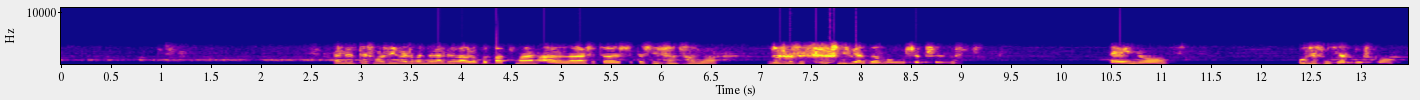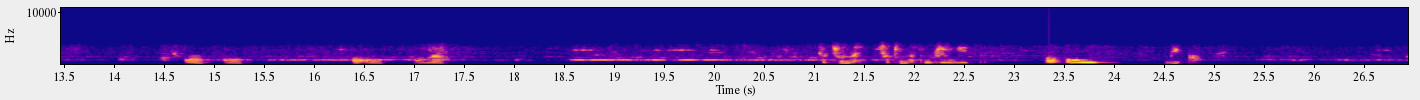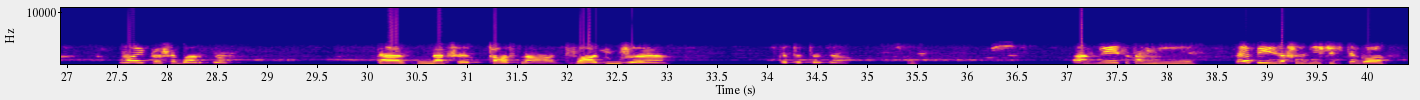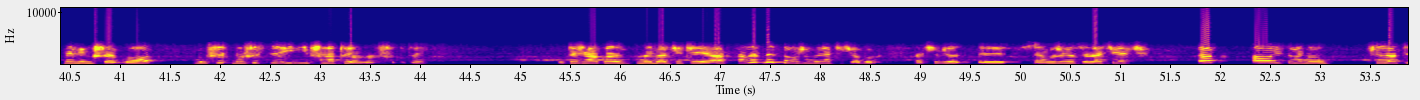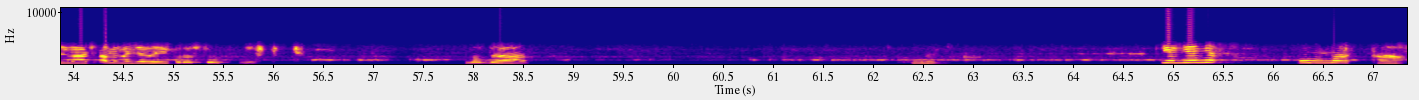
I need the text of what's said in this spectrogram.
Będzie też możliwe, że będę nagrywał logo Batman, ale na razie to jeszcze też nie wiadomo. Dużo rzeczy już nie wiadomo, muszę przyznać. Ej no. Użysz mi serduszko. O, o. O, o, dobra. Szacunek, szacunek ludzi ulicy. O, o. Wik. No i proszę bardzo. Teraz nadszedł czas na dwa duże. O. A wy to tam nic. Lepiej zawsze zniszczyć tego największego, bo, wszy, bo wszyscy inni przylatują zawsze tutaj. Bo to się akurat najbardziej dzieje akcja, my to możemy lecieć obok, znaczy, yy, możemy sobie lecieć, tak, a oni to będą przylatywać, a my będziemy ich po prostu niszczyć. Dobra. Kurde. Nie, nie, nie. O matka.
